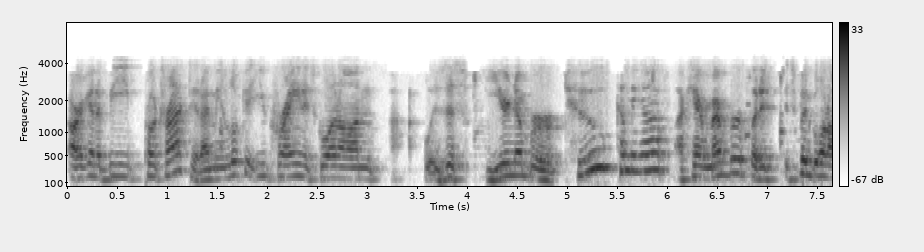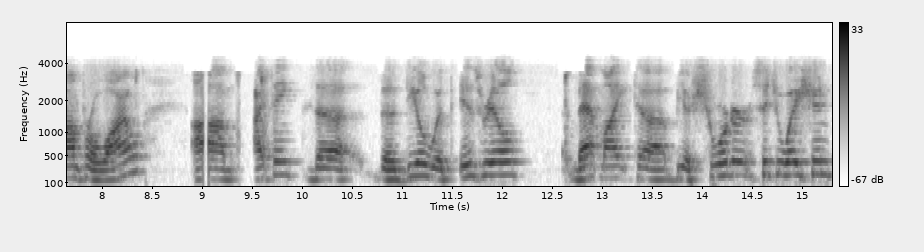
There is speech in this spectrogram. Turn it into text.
are going to be protracted. I mean, look at Ukraine. It's going on. Is this year number two coming up? I can't remember, but it, has been going on for a while. Um, I think the the deal with Israel that might uh, be a shorter situation,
